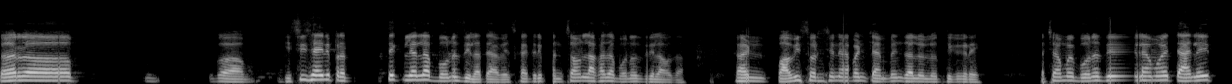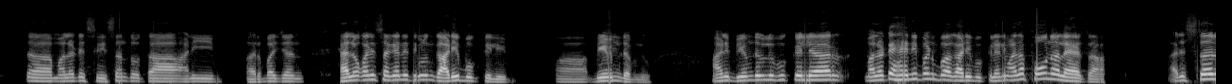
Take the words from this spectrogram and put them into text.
तर बीसीसीआयने प्रत्येक प्लेअरला बोनस दिला त्यावेळेस. काहीतरी पंचावन्न लाखाचा बोनस दिला होता. कारण बावीस वर्षाने आपण चॅम्पियन झालेलो तिकडे. त्याच्यामुळे बोनस दिल्यामुळे त्याने मला वाटते श्रीसंत होता आणि हरभजन ह्या लोकांनी सगळ्यांनी तिकडून गाडी बुक केली बीएमडब्ल्यू आणि बीएमडब्ल्यू बुक केल्यावर मला वाटतं ह्यानी पण गाडी बुक केली. आणि माझा फोन आला ह्याचा. अरे सर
